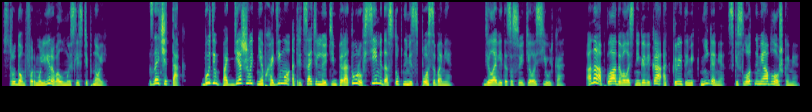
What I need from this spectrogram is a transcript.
С трудом формулировал мысли Степной. «Значит так, будем поддерживать необходимую отрицательную температуру всеми доступными способами. Деловито засуетилась Юлька. Она обкладывала снеговика открытыми книгами с кислотными обложками.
